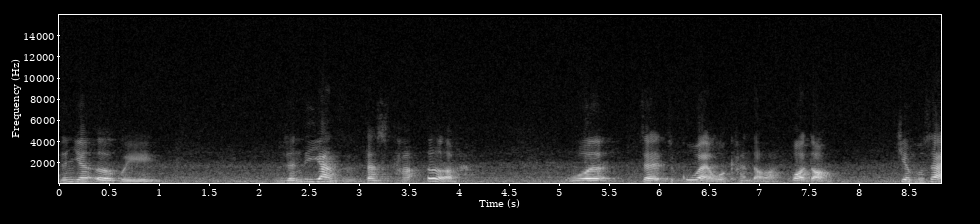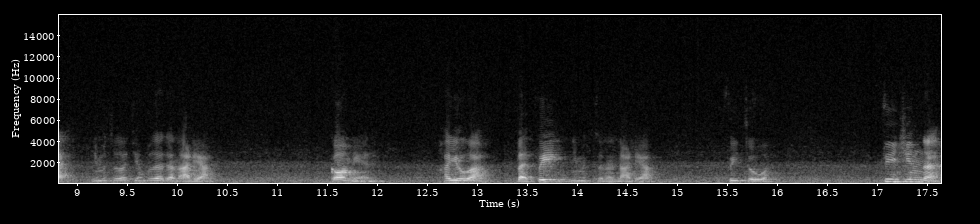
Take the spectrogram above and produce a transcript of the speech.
人间恶鬼，人的样子，但是他恶嘛。我在国外我看到啊，报道，柬埔寨，你们知道柬埔寨在哪里啊？高棉，还有啊。北非，你们知道哪里啊？非洲啊。最近呢，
